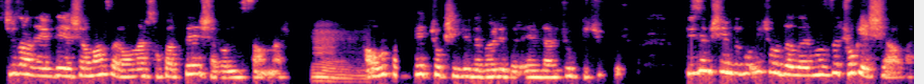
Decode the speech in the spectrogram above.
hiçbir zaman evde yaşamazlar. Onlar sokakta yaşar o insanlar. Hmm. Avrupa pek çok şehirde böyledir. Evler çok küçüktür. Bizim şimdi bu üç odalarımızda çok eşya var.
